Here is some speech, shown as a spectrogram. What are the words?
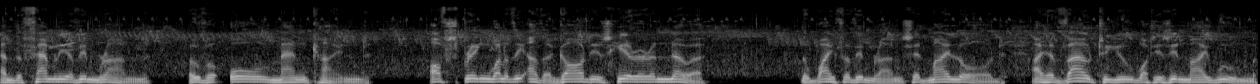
and the family of Imran over all mankind. Offspring one of the other, God is hearer and knower. The wife of Imran said, My Lord, I have vowed to you what is in my womb,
